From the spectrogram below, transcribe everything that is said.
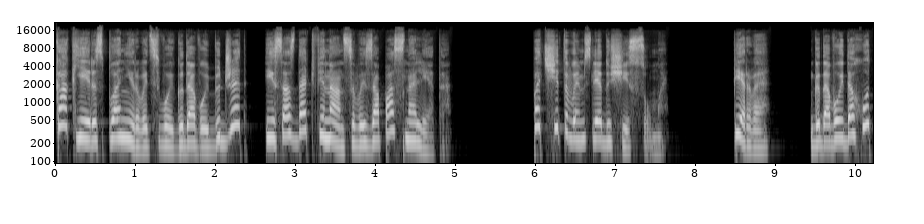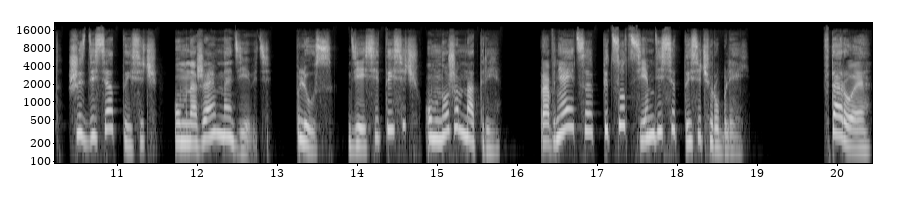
Как ей распланировать свой годовой бюджет и создать финансовый запас на лето? Подсчитываем следующие суммы. Первое. Годовой доход 60 тысяч умножаем на 9, плюс 10 тысяч умножим на 3, равняется 570 тысяч рублей. Второе.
